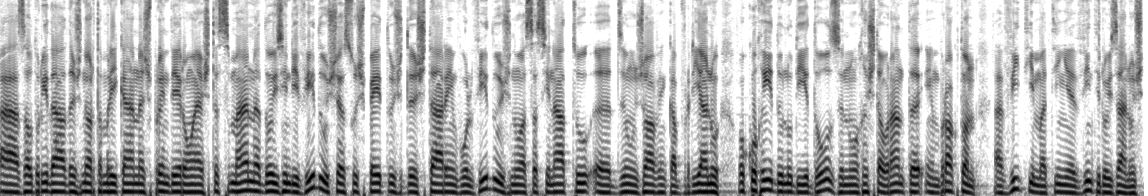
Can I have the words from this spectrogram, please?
As autoridades norte-americanas prenderam esta semana dois indivíduos suspeitos de estarem envolvidos no assassinato eh, de um jovem cabo-verdiano ocorrido no dia 12 num restaurante em Brockton. A vítima tinha 22 anos.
